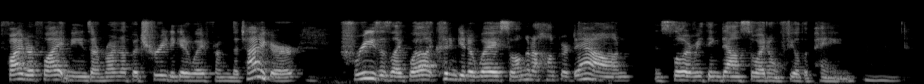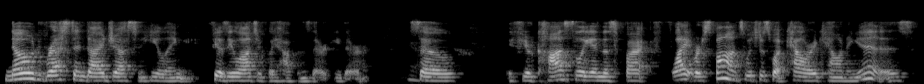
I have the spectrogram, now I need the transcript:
Fight or flight means I'm running up a tree to get away from the tiger. Freeze is like, well, I couldn't get away, so I'm going to hunker down and slow everything down so I don't feel the pain. Mm-hmm. No rest and digest and healing physiologically happens there either. Yeah. So if you're constantly in this fight, flight response, which is what calorie counting is,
